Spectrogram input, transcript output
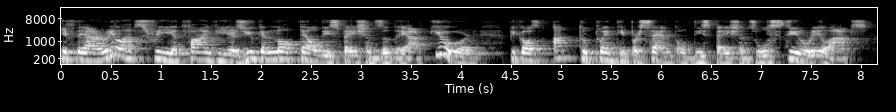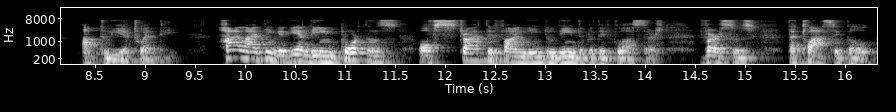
if they are relapse-free at five years, you cannot tell these patients that they are cured because up to 20% of these patients will still relapse up to year 20. Highlighting again the importance of stratifying into the integrative clusters versus the classical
